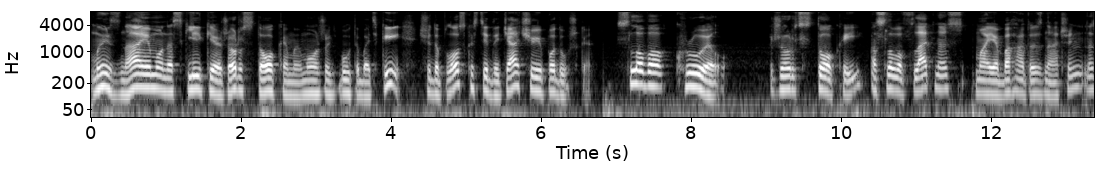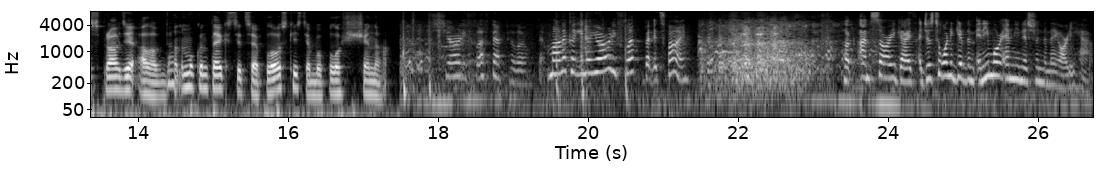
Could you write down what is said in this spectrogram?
ми знаємо, наскільки жорстокими можуть бути батьки щодо плоскості дитячої подушки. Слово cruel жорстокий, а слово flatness має багато значень насправді, але в даному контексті це плоскість або площина. She already fluffed that pillow. Monica, you know, you already fluffed, but it's fine. Look, I'm sorry, guys. I just don't want to give them any more ammunition than they already have.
